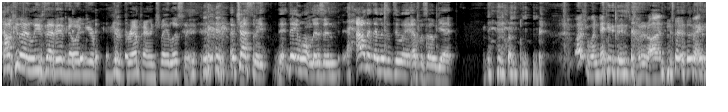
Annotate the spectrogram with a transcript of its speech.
how can I leave that in, knowing your your grandparents may listen? Uh, Trust me, they, they won't listen. I don't think they listened to an episode yet. Watch one day they just put it on. Like,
